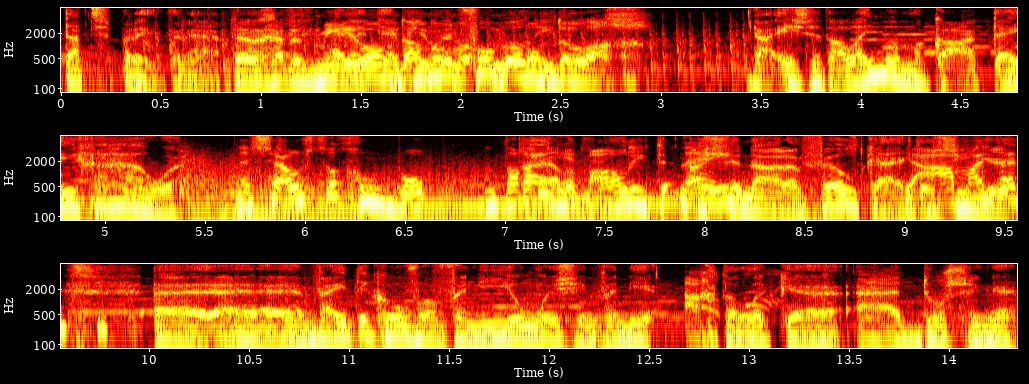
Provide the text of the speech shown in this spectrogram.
Dat spreekt eruit. Dan gaat het meer om dan om- om- voetbal om de lach. Daar is het alleen maar elkaar tegenhouden. nou, zo is toch goed, Bob? Nou, helemaal niet. Als je naar een veld kijkt, Ja, dan zie je... dat- eh, eh, weet ik hoeveel van die jongens en van die achterlijke uitdossingen...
